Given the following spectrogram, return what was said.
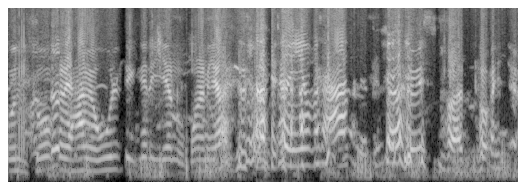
ઓલી છોકરી સામે ઉલટી કરી એનું પાણી આવે તો હોય.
